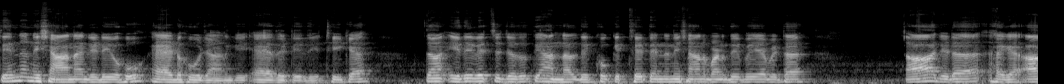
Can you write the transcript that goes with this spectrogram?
ਤਿੰਨ ਨਿਸ਼ਾਨ ਆ ਜਿਹੜੇ ਉਹ ਐਡ ਹੋ ਜਾਣਗੇ ਐਜ਼ ਇਟ ਇਜ਼ ਠੀਕ ਹੈ ਤਾਂ ਇਹਦੇ ਵਿੱਚ ਜਦੋਂ ਧਿਆਨ ਨਾਲ ਦੇਖੋ ਕਿੱਥੇ ਤਿੰਨ ਨਿਸ਼ਾਨ ਬਣਦੇ ਪਏ ਆ ਬੇਟਾ ਆ ਜਿਹੜਾ ਹੈਗਾ, ਆ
